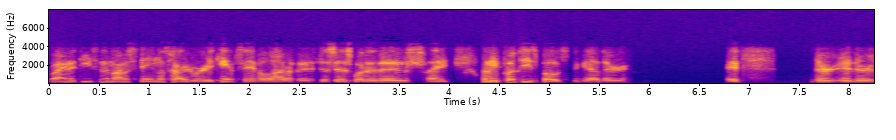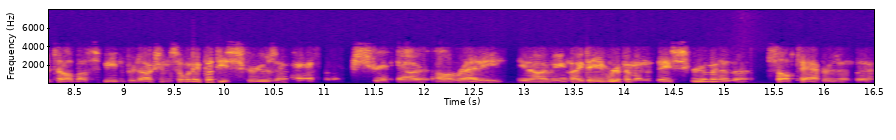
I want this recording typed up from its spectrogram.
buying a decent amount of stainless hardware. You can't save a lot of it. Just is what it is. Like when they put these boats together, it's they're, they're it's all about speed and production. So when they put these screws in, half of them are stripped out already. You know what I mean? Like they rip them into, they screw them into the self tappers into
